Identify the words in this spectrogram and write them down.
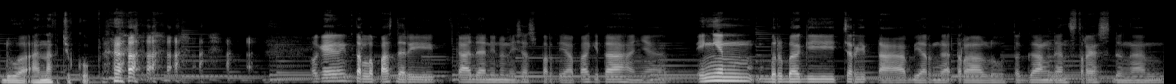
dua anak cukup. Oke, ini terlepas dari keadaan Indonesia seperti apa, kita hanya ingin berbagi cerita biar nggak terlalu tegang dan stres dengan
